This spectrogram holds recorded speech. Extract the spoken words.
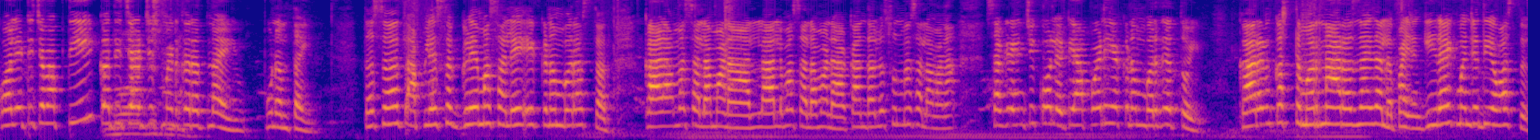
क्वालिटीच्या बाबतीत कधीच ऍडजस्टमेंट करत नाही पूनमताई तसंच आपले सगळे मसाले एक नंबर असतात. काळा मसाला म्हणा लाल मसाला म्हणा कांदा लसूण मसाला म्हणा सगळ्यांची क्वालिटी आपण एक नंबर देतोय. कारण कस्टमर नाराज नाही झालं पाहिजे. गिराईक म्हणजे देव असतं.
